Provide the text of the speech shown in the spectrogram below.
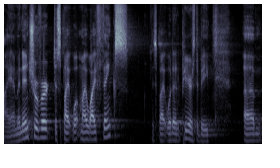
I am an introvert, despite what my wife thinks, despite what it appears to be. Um,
